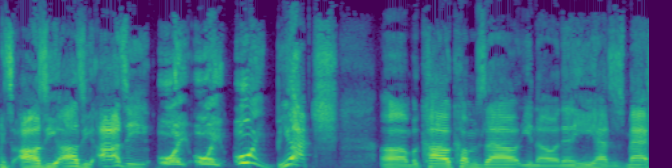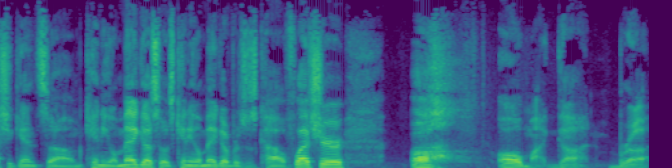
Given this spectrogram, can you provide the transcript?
it's Aussie, Aussie, Aussie, oi, oi, oi, biatch. Um, but Kyle comes out, you know, and then he has his match against um, Kenny Omega. So it's Kenny Omega versus Kyle Fletcher. Oh, oh my God, bruh,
